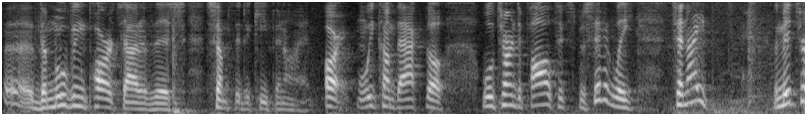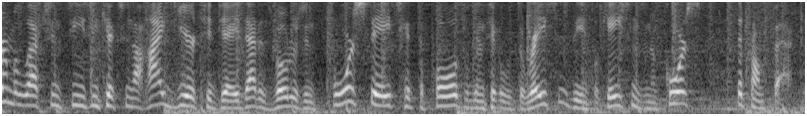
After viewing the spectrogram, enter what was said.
uh, the moving parts out of this, something to keep an eye on. All right, when we come back, though, we'll turn to politics specifically. Tonight, the midterm election season kicks into high gear today. That is, voters in four states hit the polls. We're going to take a look at the races, the implications, and of course, the Trump factor.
